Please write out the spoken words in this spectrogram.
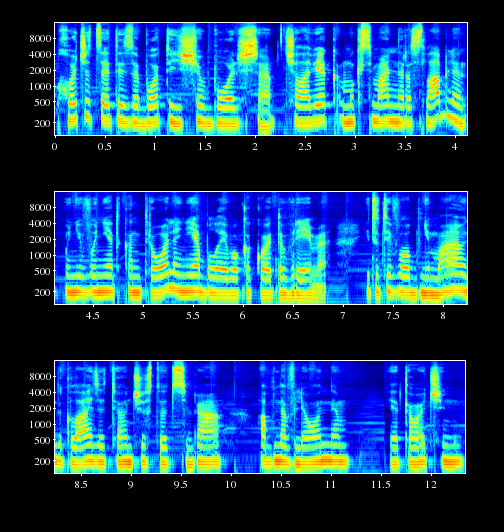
хочется этой заботы еще больше. Человек максимально расслаблен, у него нет контроля, не было его какое-то время. И тут его обнимают, гладят, и он чувствует себя обновленным. И это очень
